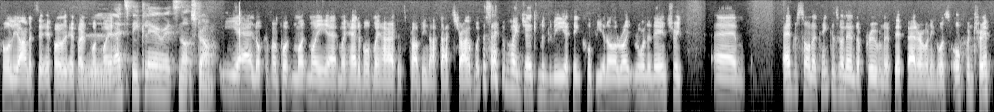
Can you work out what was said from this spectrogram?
fully honest. If I if I put my Let's be clear, it's not strong. Yeah, look, if I'm putting my my, uh, my head above my heart, it's probably not that strong. But the second behind Gentleman De Mee, I think, could be an all right run at Aintree. Um, Edwardstone, I think, is going to end up proving a bit better when he goes up and trip.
